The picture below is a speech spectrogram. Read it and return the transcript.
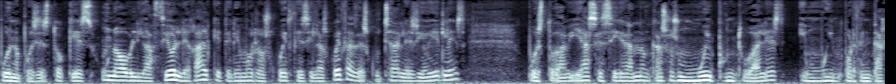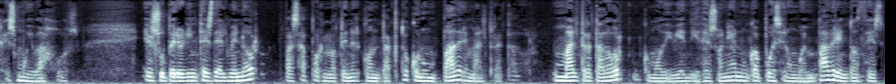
Bueno, pues esto que es una obligación legal que tenemos los jueces y las juezas de escucharles y oírles, pues todavía se sigue dando en casos muy puntuales y muy en porcentajes muy bajos. El superior interés del menor pasa por no tener contacto con un padre maltratador. Un maltratador, como bien dice Sonia, nunca puede ser un buen padre. Entonces,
